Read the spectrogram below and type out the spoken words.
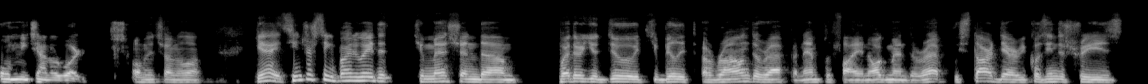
omni-channel world. Omni-channel. Yeah, it's interesting, by the way, that you mentioned um, whether you do it, you build it around the rep and amplify and augment the rep. We start there because industry is,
